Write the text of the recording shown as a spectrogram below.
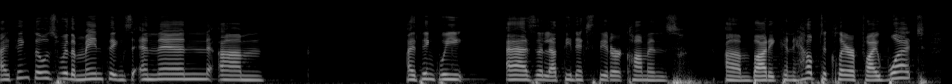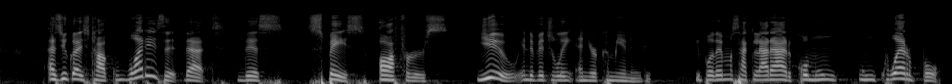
I think those were the main things. And then um, I think we, as the Latinx Theater Commons um, body, can help to clarify what, as you guys talk, what is it that this space offers you individually and your community? Y podemos aclarar como un, un cuerpo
